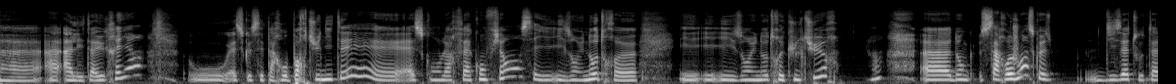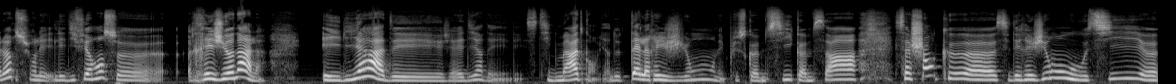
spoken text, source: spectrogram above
euh, à, l'État ukrainien ou est-ce que c'est par opportunité? Est-ce qu'on leur fait confiance? Ils ont une autre, ils ont une autre culture? Hein euh, donc ça rejoint ce que je disais tout à l'heure sur les, les différences euh, régionales. Et il y a des, j'allais dire, des, stigmates quand on vient de telle région, on est plus comme ci, comme ça, sachant que euh, c'est des régions où aussi euh,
